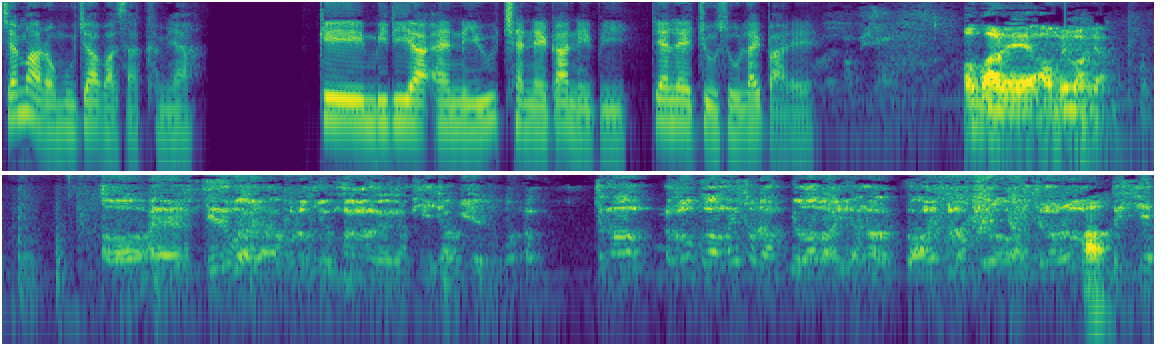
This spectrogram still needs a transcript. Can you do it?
ကျမ်းမာတော်မူကြပါစားခင်ဗျာ K Media and New Channel ကနေပြီးပြန်လဲကြိုဆိုလိုက်ပါတယ်ဟုတ်ပါတယ်အောင်မင်းပါဗျာ။အော်အဲကျေးဇူးပါဗျာအခုလိုမျိုးမှန်မှန်ကန်ကန်ဖြေရောက်ပြည့်တယ်ပေါ့နော်။ကျွန်တော်အခုကောင်းမင်းဆိုတော့ပြောတော့ပါရနော်။ကောင်းမင်းဆိုတော့ပြောတော့ပါကျွန်တော်တို့သိချင်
